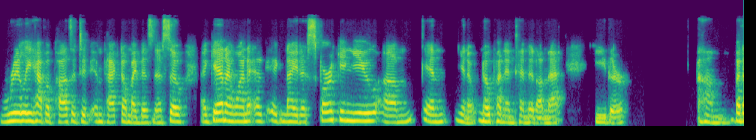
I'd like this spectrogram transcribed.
really have a positive impact on my business? So again, I want to ignite a spark in you um, and, you know, no pun intended on that either. Um, but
